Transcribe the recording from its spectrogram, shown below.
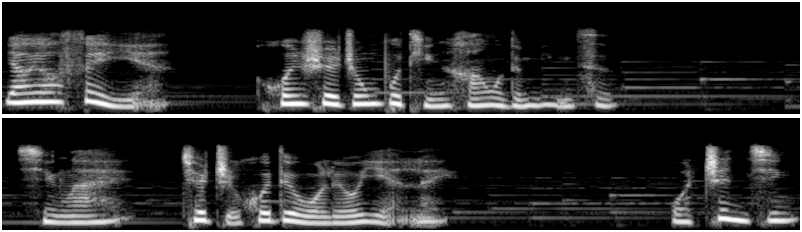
夭夭肺炎，昏睡中不停喊我的名字，醒来却只会对我流眼泪。我震惊，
